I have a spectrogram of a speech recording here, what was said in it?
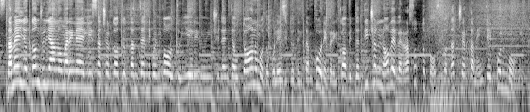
Sta meglio Don Giuliano Marinelli, sacerdote ottantenne coinvolto ieri in un incidente autonomo dopo l'esito del tampone per il Covid-19 verrà sottoposto ad accertamenti ai polmoni.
